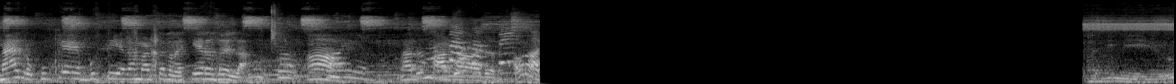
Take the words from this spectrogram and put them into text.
ಮ್ಯಾಗ್ರು ಕುಕ್ಕೆ ಬುಟ್ಟಿ ಎಲ್ಲ ಮಾಡ್ತಾರಲ್ಲ ಸೇರೋದು ಇಲ್ಲ ಹಾ ಅದನ್ನ ಮಾಡ್ತಾರೆ ಅವ್ರು ಹದಿನೇಳು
